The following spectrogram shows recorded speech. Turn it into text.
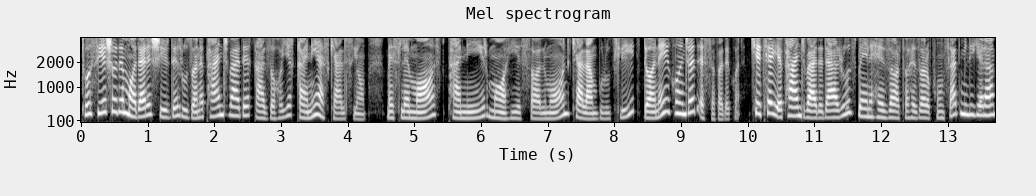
توصیه شده مادر شیرده روزانه پنج وعده غذاهای غنی از کلسیوم مثل ماست، پنیر، ماهی سالمون، کلم بروکلی، دانه کنجد استفاده کنه. که طی پنج وعده در روز بین 1000 تا 1500 میلی گرم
